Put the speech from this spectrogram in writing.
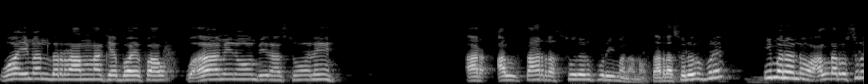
ও ও ঈমানদাররা আল্লাহকে ভয় পাও, ওয়া আমিনু বিরাসূলিহি। আর আল, তার রাসূলের উপর ঈমান আনো। তার রাসূলের উপরে ঈমান আনো। আল্লাহ রাসূল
